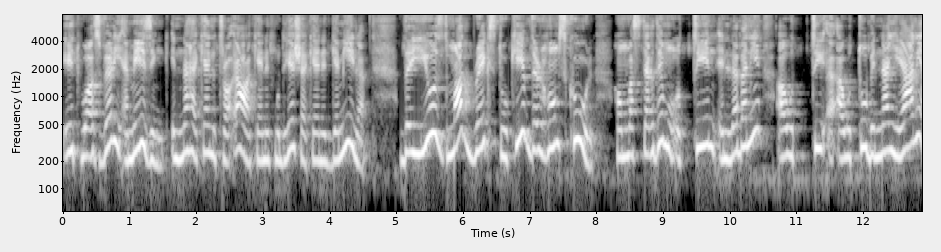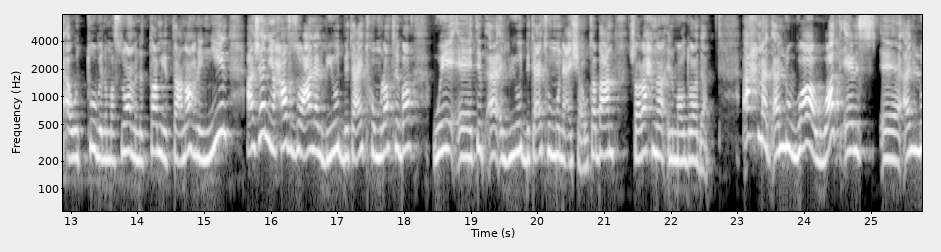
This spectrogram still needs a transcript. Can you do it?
It was very amazing إنها كانت رائعة كانت مدهشة كانت جميلة They used mud bricks to keep their homes cool. هم استخدموا الطين اللبني أو الطي أو الطوب الني يعني أو الطوب اللي مصنوع من الطمي بتاع نهر النيل عشان يحافظوا على البيوت بتاعتهم رطبة وتبقى البيوت بتاعتهم منعشة. وطبعا شرحنا الموضوع ده. أحمد قال له wow what else قال له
